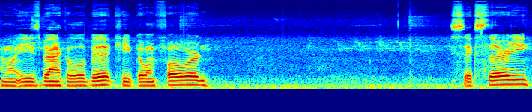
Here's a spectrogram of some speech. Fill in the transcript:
I'm gonna ease back a little bit, keep going forward. 630,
